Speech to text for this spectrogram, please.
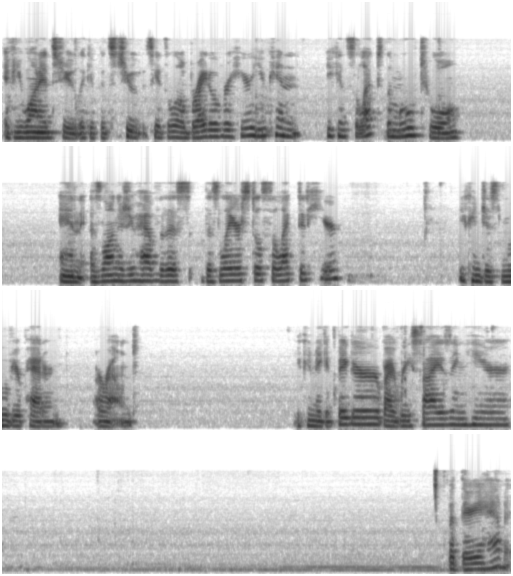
if you wanted to, like if it's too, see it's a little bright over here, you can, you can select the move tool and as long as you have this, this layer still selected here, you can just move your pattern around. You can make it bigger by resizing here. But there you have it.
